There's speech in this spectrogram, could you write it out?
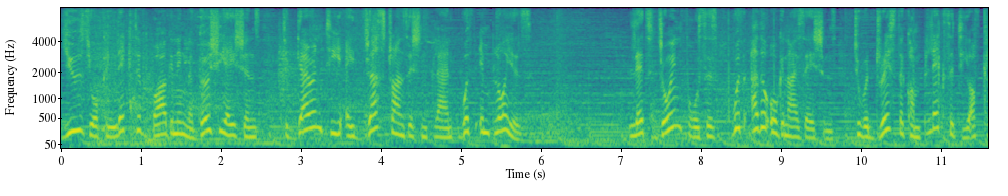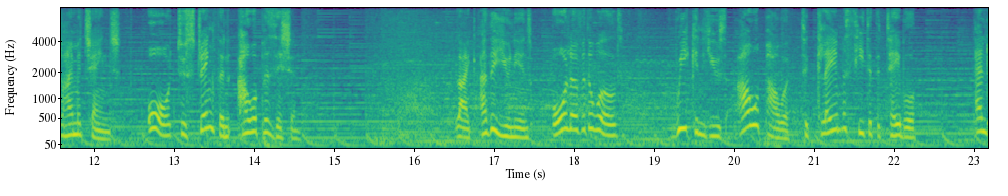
Use your collective bargaining negotiations to guarantee a just transition plan with employers. Let's join forces with other organizations to address the complexity of climate change or to strengthen our position. Like other unions all over the world, we can use our power to claim a seat at the table and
